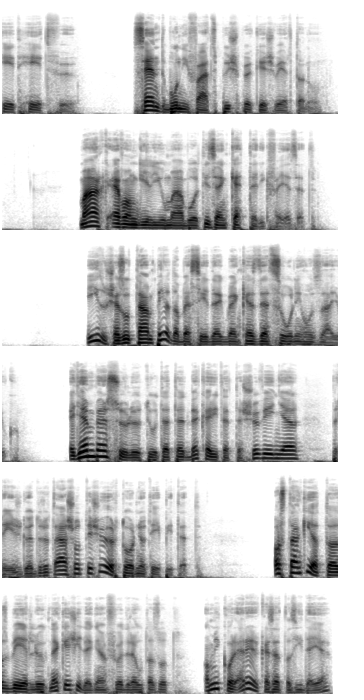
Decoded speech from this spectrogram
hét hétfő. Szent Bonifác püspök és vértanú. Márk evangéliumából 12. fejezet. Jézus ezután példabeszédekben kezdett szólni hozzájuk. Egy ember szőlőt ültetett, bekerítette sövénnyel, présgödröt ásott és őrtornyot épített. Aztán kiadta az bérlőknek és idegen földre utazott. Amikor elérkezett az ideje,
